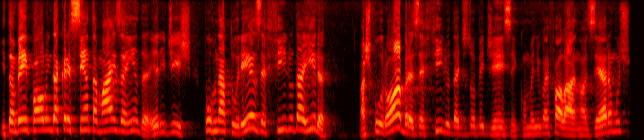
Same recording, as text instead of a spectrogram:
E também Paulo ainda acrescenta mais ainda. Ele diz: por natureza é filho da ira, mas por obras é filho da desobediência. E como ele vai falar, nós éramos,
